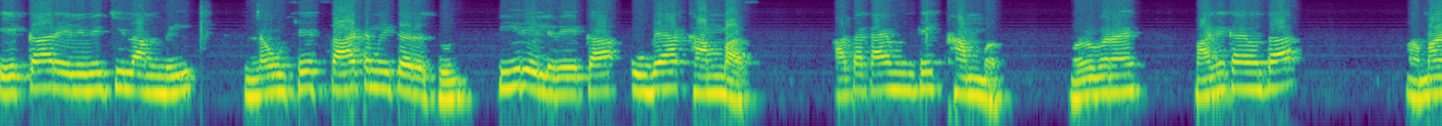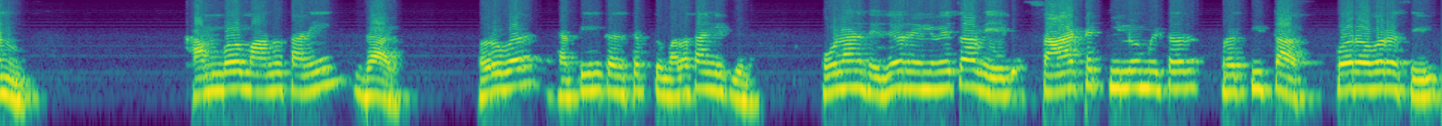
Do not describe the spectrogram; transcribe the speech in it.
एका रेल्वेची लांबी नऊशे साठ मीटर असून ती रेल्वे एका उभ्या खांबास. आता काय म्हणते? खांब. बरोबर आहे? मागे काय होता? माणूस. खांब माणूस आणि झाड. बरोबर? ह्या तीन कन्सेप्ट तुम्हाला सांगितलेल्या. ओलांडते. जर रेल्वेचा वेग साठ किलोमीटर प्रति तास पर अवर असेल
